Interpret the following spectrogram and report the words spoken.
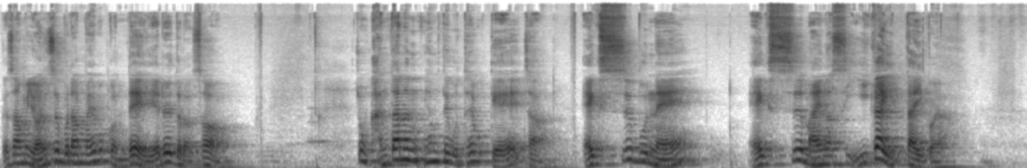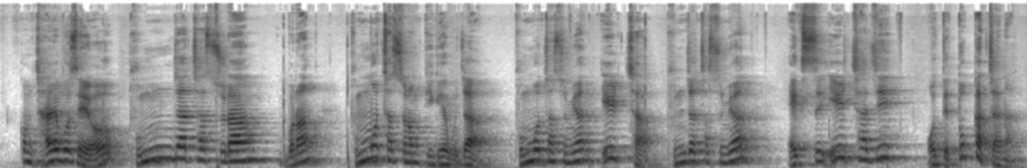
그래서 한번 연습을 한번 해볼 건데 예를 들어서 좀 간단한 형태부터 해볼게. 자, x분의 x 2가 있다 이거야. 그럼 잘 보세요. 분자 차수랑 뭐랑 분모 차수랑 비교해 보자. 분모 차수면 1차, 분자 차수면 x 1차지 어때? 똑같잖아.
